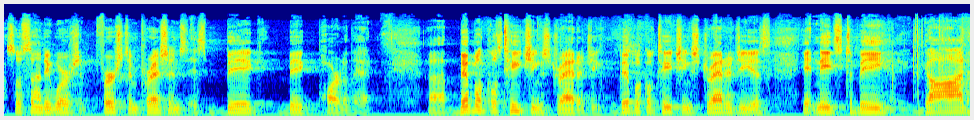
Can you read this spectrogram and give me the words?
so, Sunday worship, first impressions is big, big part of that. Uh, biblical teaching strategy. Biblical teaching strategy is it needs to be God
